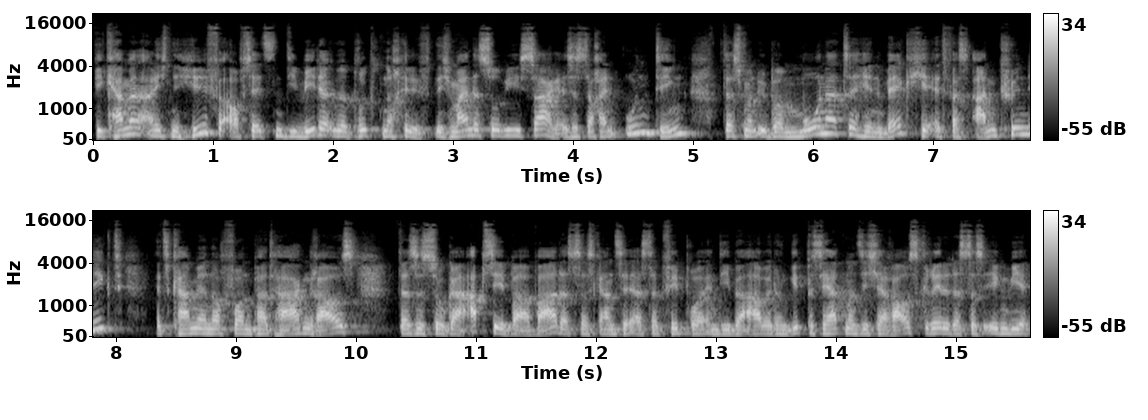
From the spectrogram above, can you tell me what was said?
wie kann man eigentlich eine Hilfe aufsetzen, die weder überbrückt noch hilft? Ich meine das so, wie ich sage. Es ist doch ein Unding, dass man über Monate hinweg hier etwas ankündigt. Jetzt kam ja noch vor ein paar Tagen raus, dass es sogar absehbar war, dass das Ganze erst ab Februar in die Bearbeitung geht. Bisher hat man sich herausgeredet, dass das irgendwie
